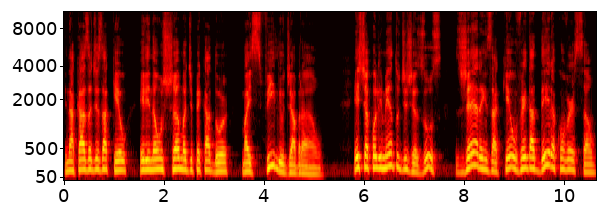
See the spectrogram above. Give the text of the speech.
e na casa de Zaqueu ele não o chama de pecador, mas filho de Abraão. Este acolhimento de Jesus gera em Zaqueu verdadeira conversão.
